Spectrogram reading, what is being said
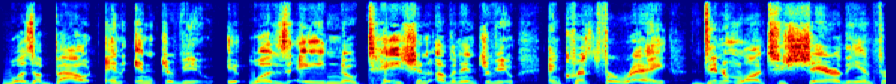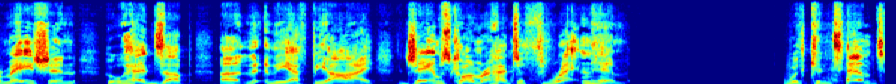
was about an interview. It was a notation of an interview. And Christopher Wray didn't want to share the information, who heads up uh, the, the FBI. James Comer had to threaten him with contempt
